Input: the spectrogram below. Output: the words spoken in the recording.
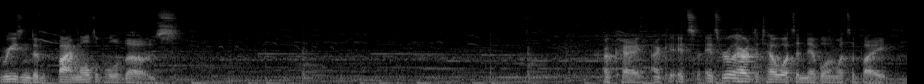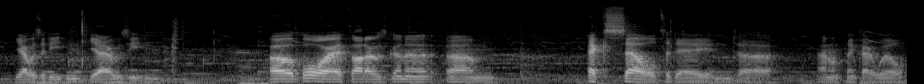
reason to buy multiple of those. Okay, okay, it's it's really hard to tell what's a nibble and what's a bite. Yeah, was it eaten? Yeah, it was eaten. Oh boy, I thought I was gonna um, excel today, and uh, I don't think I will.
